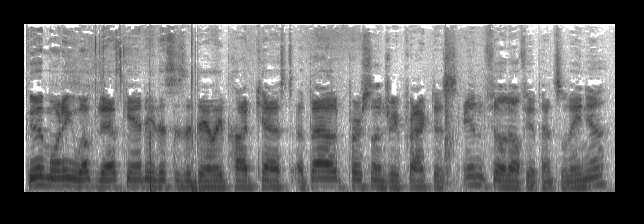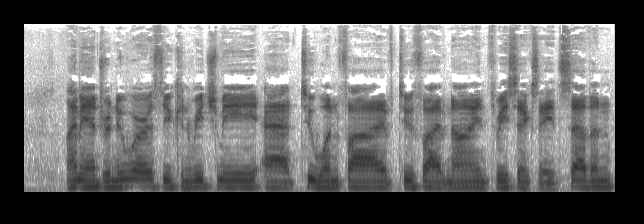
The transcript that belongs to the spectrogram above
Good morning. Welcome to Ask Andy. This is a daily podcast about personal injury practice in Philadelphia, Pennsylvania. I'm Andrew Neuwirth. You can reach me at 215 259 3687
